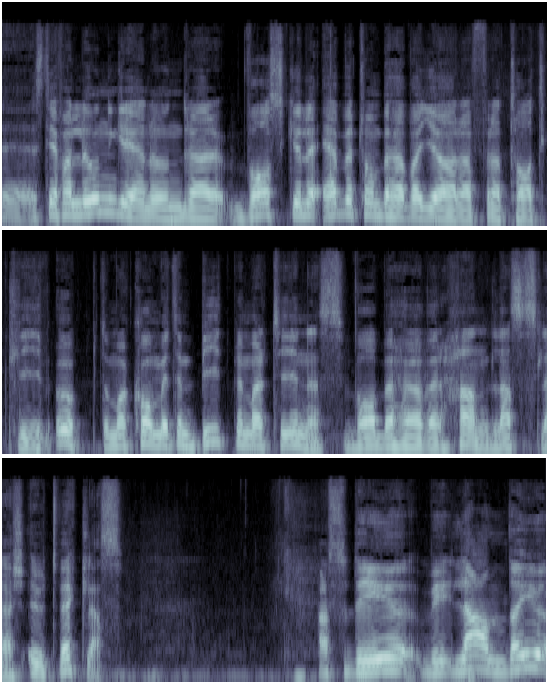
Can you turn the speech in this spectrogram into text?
Eh, Stefan Lundgren undrar, vad skulle Everton behöva göra för att ta ett kliv upp? De har kommit en bit med Martinez, vad behöver handlas slash utvecklas? Alltså det är ju, vi landar ju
